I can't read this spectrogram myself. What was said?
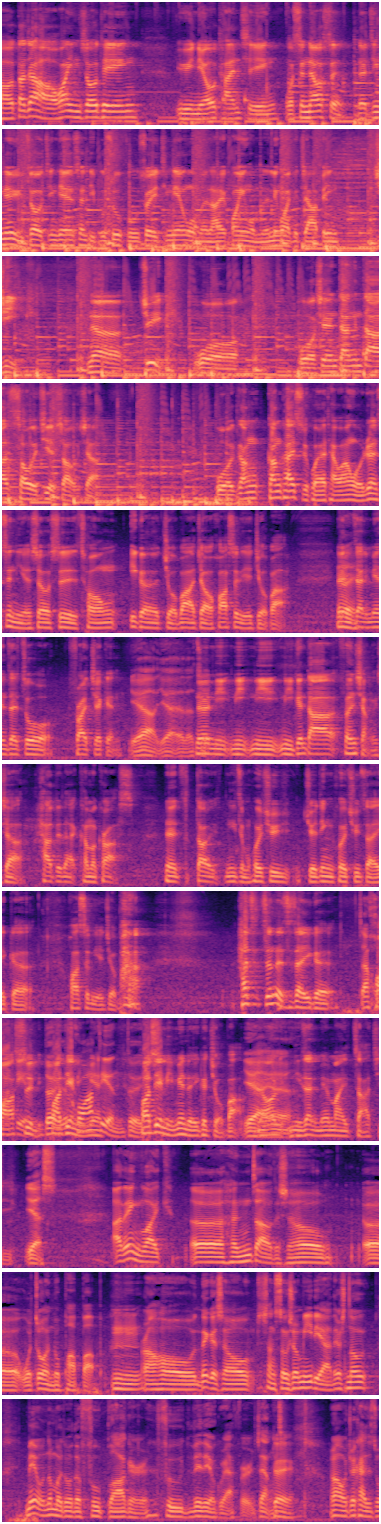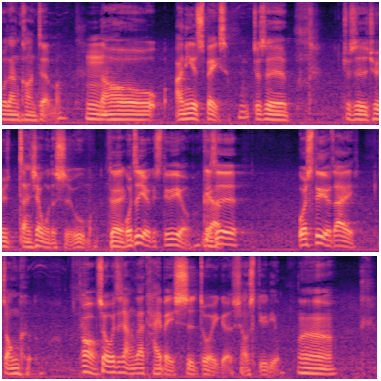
好，大家好，欢迎收听与牛弹琴，我是 Nelson。那今天宇宙今天身体不舒服，所以今天我们来欢迎我们的另外一个嘉宾 Geek。那 Geek，我我先单跟大家稍微介绍一下，我刚刚开始回来台湾，我认识你的时候是从一个酒吧叫花市里的酒吧，那你在里面在做 Fried Chicken，Yeah Yeah，那你你你你跟大家分享一下，How did that come across？那到底你怎么会去决定会去在一个花市里的酒吧？它是真的是在一个在花市里花店里面，花店对花店里面的一个酒吧，yeah, 然后你在里面卖炸鸡。Yes，I think like 呃很早的时候，呃我做很多 pop up，嗯，然后那个时候上 social media，there's no 没有那么多的 food blogger，food videographer 这样子，对，然后我就开始做这样 content 嘛。嗯，然后 I need a space，就是就是去展现我的食物嘛。对，我自己有个 studio，可是我的 studio 在中和，哦，所以我只想在台北市做一个小 studio。嗯，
